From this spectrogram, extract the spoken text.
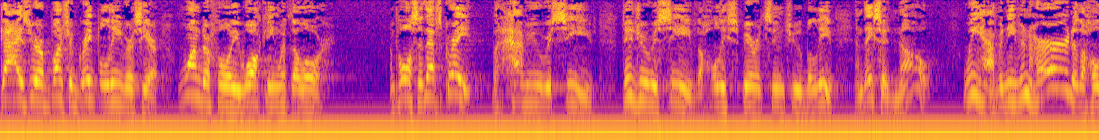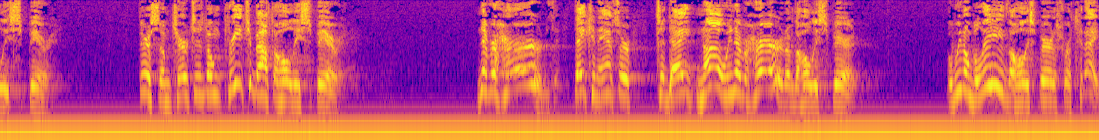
guys, you're a bunch of great believers here. Wonderfully walking with the Lord. And Paul said, That's great, but have you received? Did you receive the Holy Spirit since you believed? And they said, No. We haven't even heard of the Holy Spirit. There are some churches don't preach about the Holy Spirit. Never heard. They can answer today, no, we never heard of the Holy Spirit. But we don't believe the Holy Spirit is for today.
